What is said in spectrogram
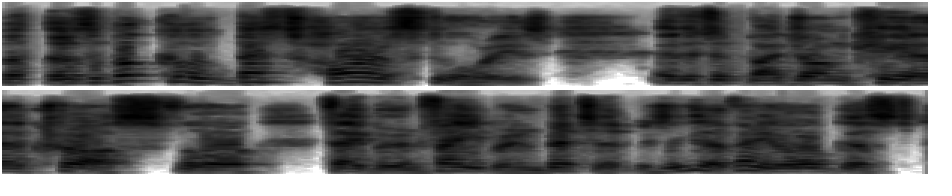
but there was a book called Best Horror Stories edited by John Keir Cross for Faber and Faber in Britain, which is a very august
